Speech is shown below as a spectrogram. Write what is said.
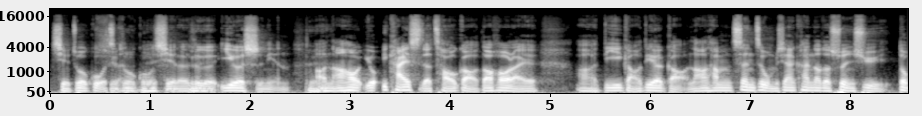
写作过程，写作过程写了这个一二十年啊，然后有一开始的草稿到后来啊、第一稿、第二稿，然后他们甚至我们现在看到的顺序都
